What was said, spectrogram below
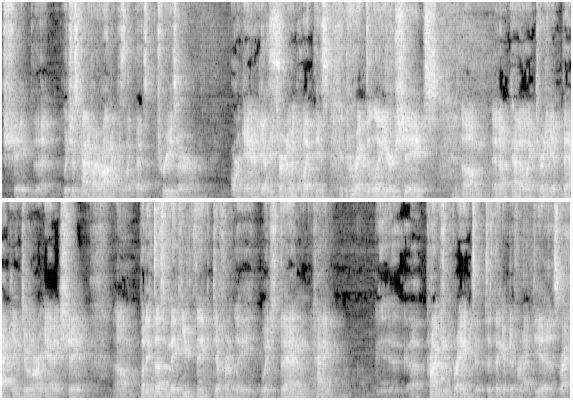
shape that, which is kind of ironic because like that's trees are organic and we turn them into like these rectilinear shapes, um, and I'm kind of like turning it back into an organic shape. Um, but it does make you think differently, which then kind of uh, primes your brain to, to think of different ideas Right.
